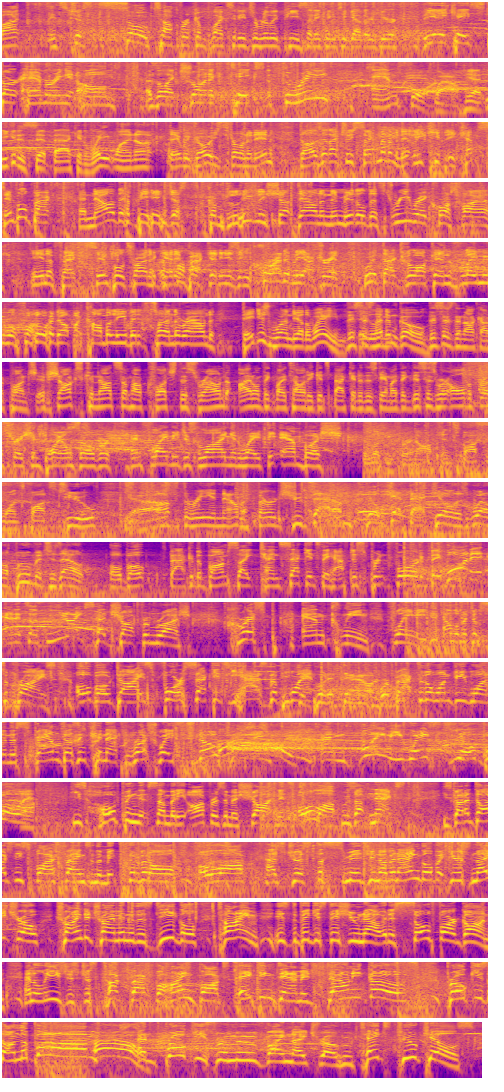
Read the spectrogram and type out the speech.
But it's just so tough for Complexity to really piece anything together here. The AKs start hammering it home as Electronic takes three and four. Wow. Yeah, you can just sit back and wait. Why not? There we go. He's throwing it in. Does it actually segment him? It keep- it kept Simple back, and now they're being just completely shut down in the middle. The three-ray crossfire in effect. Simple trying to get it back, and he's incredibly accurate with that Glock, and flamie will follow it up. I can't believe it. It's turned around. They just run the other way. This they is let the, him go. This is the knockout punch. If shox cannot somehow clutch this round, I don't think Vitality gets back into this game. I think this is where all the frustration boils over, and flamie just lying in wait, the ambush. They're looking for an option. Spots one, spots two. Yeah. Up three, and now the third shoots at him. He'll get that kill as well. Boomich is out. oBo back at the bomb site, 10 seconds. They have to sprint forward if they want it, and it's a nice headshot from Rush. Crisp and clean. flamie, element of surprise. oBo dies, four seconds. He has the plant. He can put it down. We're back to the 1v1, and the spam doesn't connect. Rush wastes no time, and flamie wastes no bullet. He's hoping that somebody offers him a shot, and it's Olof who's up next. He's got to dodge these flashbangs in the mix of it all. Olof has just a smidgen of an angle, but here's Nitro trying to chime in with his deagle. Time is the biggest issue now. It is so far gone, and Elise is just tucked back behind box, taking damage. Down he goes. broky's on the bomb, and broky's removed by Nitro, who takes two kills.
